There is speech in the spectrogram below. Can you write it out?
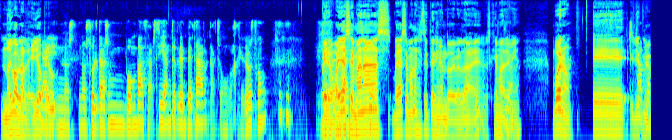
no iba a hablar de ello, y pero... nos, nos sueltas un bombazo así antes de empezar cachongo asqueroso Pero vaya semanas, vaya semanas estoy teniendo, de verdad, ¿eh? Es que madre Ya. mía. Bueno, eh, yo- me-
